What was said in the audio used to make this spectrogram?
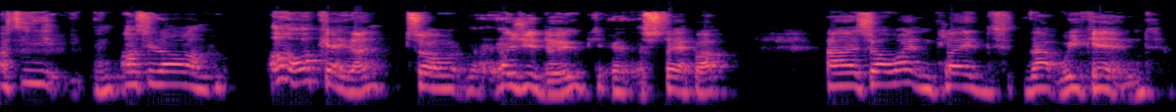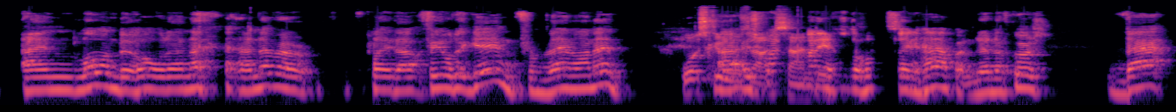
I said, I said, oh, oh, okay then. So as you do, step up. Uh, so I went and played that weekend, and lo and behold, I, I never played outfield again from then on in. What school Uh, was that, Sandy? the whole thing happened, and of course that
